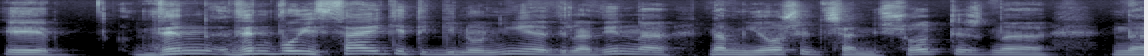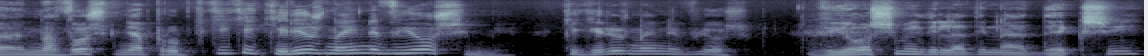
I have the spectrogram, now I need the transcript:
ε, δεν, δεν βοηθάει και την κοινωνία δηλαδή να, να μειώσει τις ανισότητες, να, να, να δώσει μια προοπτική και κυρίως να είναι βιώσιμη. Και κυρίως να είναι βιώσιμη. Βιώσιμη δηλαδή να αντέξει,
